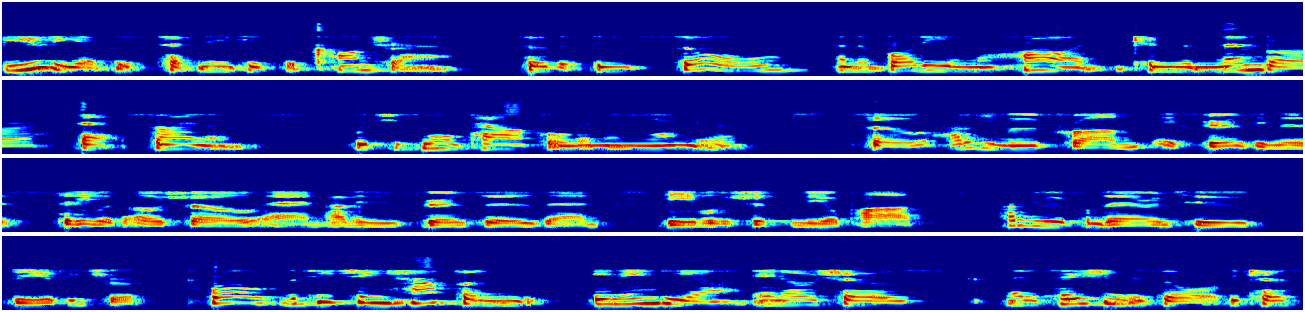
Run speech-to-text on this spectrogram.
beauty of this technique is the contrast so that the soul and the body and the heart can remember that silence, which is more powerful than any anger. So, how did you move from experiencing this, sitting with Osho and having these experiences and being able to shift from your past? How did you move from there into being a teacher? Well, the teaching happened in India in Osho's meditation resort because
